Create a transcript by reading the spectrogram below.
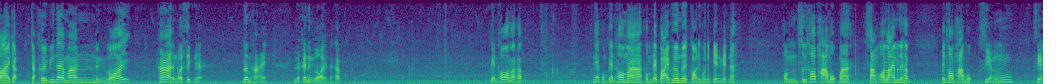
ปลายจากจากเคยวิ่งได้ประมาณหนึ่งร้อยห้าหนึ่งร้อยสิบเนี่ย เริ่มหายเหลือแค่หนึ่งร้อยนะครับ เปลี่ยนท่อมาครับ เนี่ยผมเปลี่ยนท่อมา ผมได้ปลายเพิ่มด้วยก่อนที่ผมจะเปลี่ยนเม็ดนะ ผมซื้อท่อผ่าหมกมา สั่งออนไลน์มาเลยครับ เป็นท่อผ่าหมกเสียงเสียง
